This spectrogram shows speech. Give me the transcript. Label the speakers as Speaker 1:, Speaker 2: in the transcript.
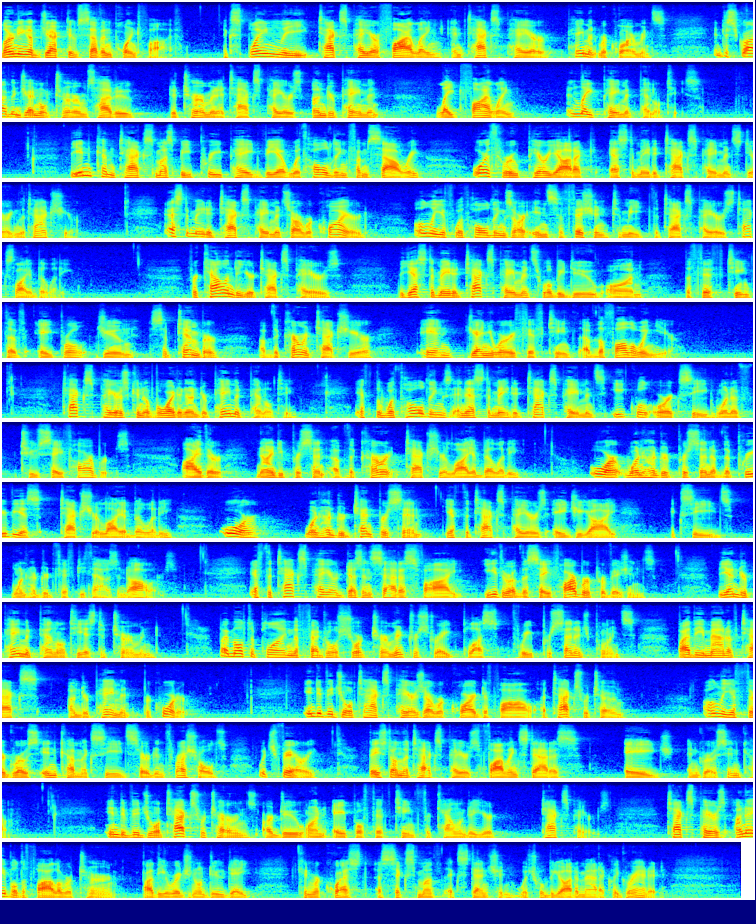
Speaker 1: Learning Objective 7.5 Explain the taxpayer filing and taxpayer payment requirements and describe in general terms how to determine a taxpayer's underpayment, late filing, and late payment penalties. The income tax must be prepaid via withholding from salary or through periodic estimated tax payments during the tax year. Estimated tax payments are required only if withholdings are insufficient to meet the taxpayer's tax liability. For calendar year taxpayers, the estimated tax payments will be due on the 15th of April, June, September of the current tax year and January 15th of the following year. Taxpayers can avoid an underpayment penalty if the withholdings and estimated tax payments equal or exceed one of two safe harbors, either 90% of the current tax year liability, or 100% of the previous tax year liability, or 110% if the taxpayer's AGI exceeds $150,000. If the taxpayer doesn't satisfy either of the safe harbor provisions, the underpayment penalty is determined by multiplying the federal short term interest rate plus 3 percentage points by the amount of tax underpayment per quarter. Individual taxpayers are required to file a tax return only if their gross income exceeds certain thresholds, which vary based on the taxpayer's filing status, age, and gross income. Individual tax returns are due on April 15th for calendar year taxpayers. Taxpayers unable to file a return by the original due date can request a six month extension, which will be automatically granted.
